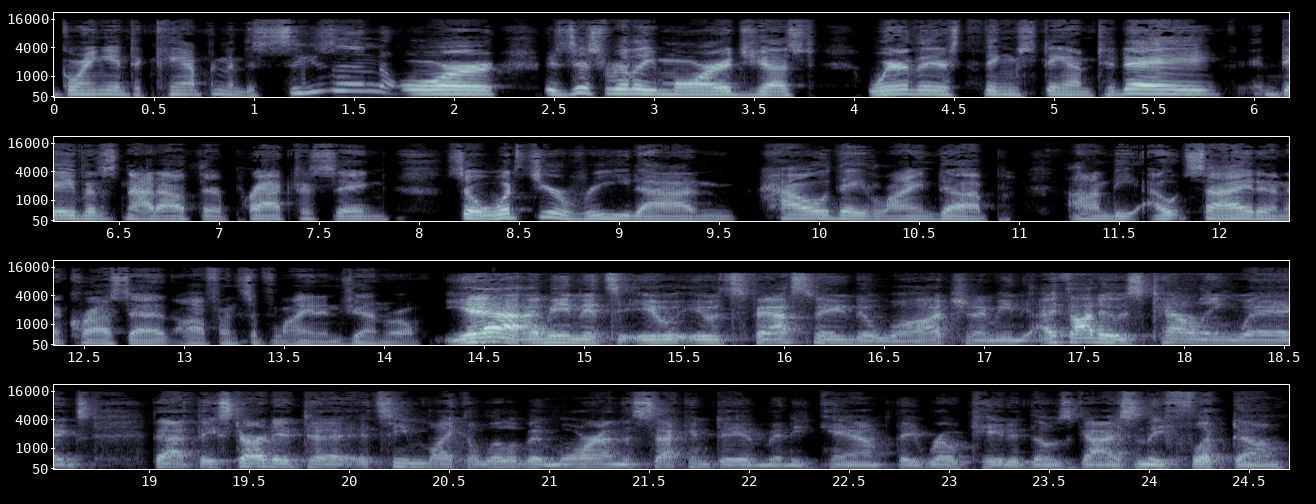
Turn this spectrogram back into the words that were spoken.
going into camp and in the season, or is this really more just where their things stand today? David's not out there practicing. So, what's your read on how they lined up on the outside and across that offensive line in general? Yeah, I mean, it's it, it was fascinating to watch, and I mean, I thought it was telling Wags that they started to. It seemed like a little bit more on the second day of mini camp. They rotated those guys and they flipped them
